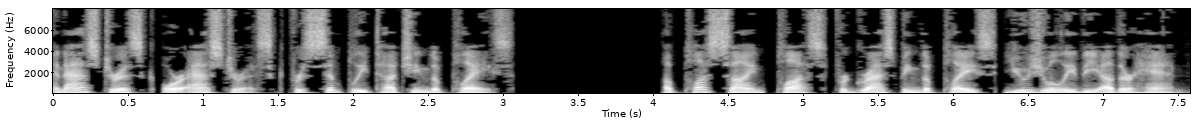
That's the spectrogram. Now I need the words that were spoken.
An asterisk or asterisk for simply touching the place. A plus sign plus for grasping the place usually the other hand.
